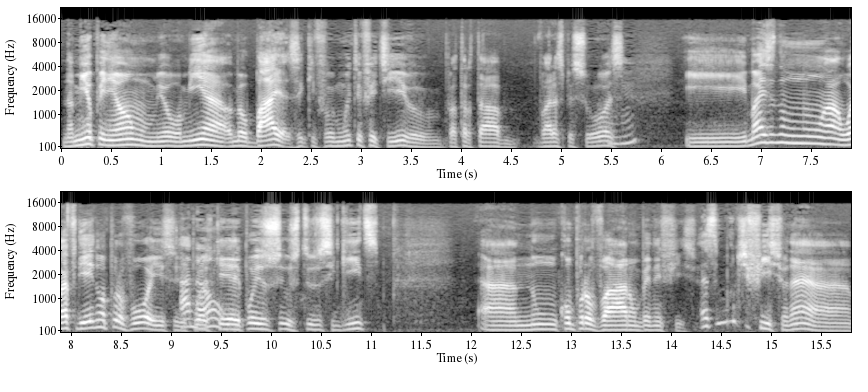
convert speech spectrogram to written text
na minha opinião o meu minha o meu bias é que foi muito efetivo para tratar várias pessoas E, mas não, a- o FDA não aprovou isso, Ah, depois, não? porque depois os, os estudos seguintes ah, não comprovaram benefício. É muito difícil, né? Ah,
